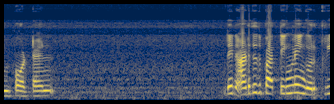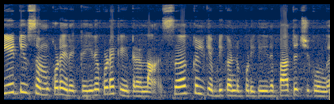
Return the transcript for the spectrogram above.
important then அடுத்தது பார்த்தீங்கன்னா இங்கே ஒரு க்ரியேட்டிவ் சம் கூட இருக்குது இதை கூட கேட்டுடலாம் சர்க்கிள்க்கு எப்படி கண்டுபிடிக்குது இதை பார்த்து வச்சுக்கோங்க.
